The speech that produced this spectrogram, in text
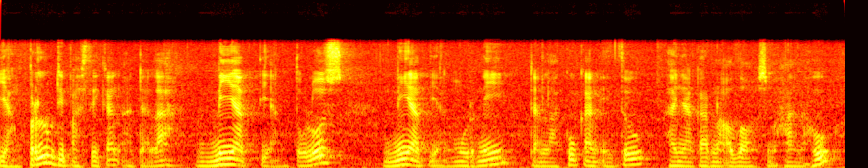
yang perlu dipastikan adalah niat yang tulus, niat yang murni dan lakukan itu hanya karena Allah Subhanahu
